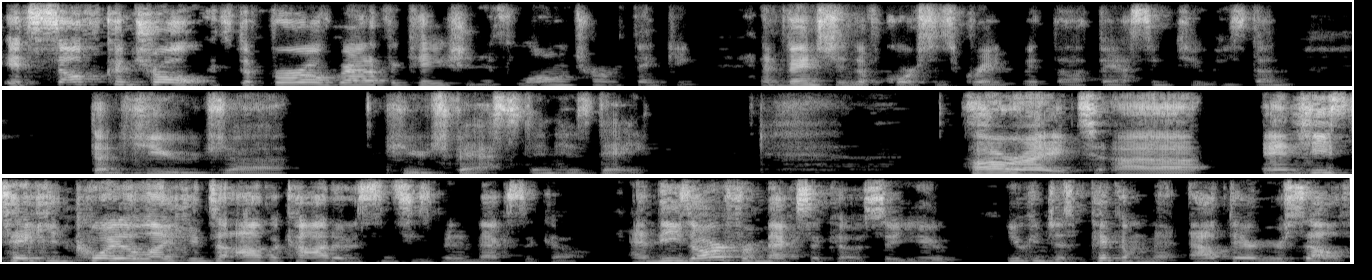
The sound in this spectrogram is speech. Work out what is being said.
It's self control, it's deferral gratification, it's long term thinking. And Vincent, of course, is great with uh, fasting too. He's done done huge uh, huge fast in his day. All right, uh, and he's taken quite a liking to avocados since he's been in Mexico. And these are from Mexico, so you you can just pick them out there yourself,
